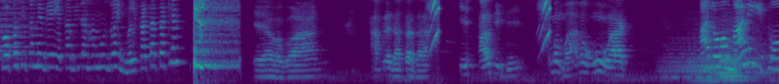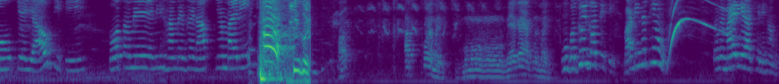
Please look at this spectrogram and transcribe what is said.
તો પછી તમે બે એકાબીજા હમું જોઈને મલકાતા તા કેમ? એ ભગવાન આપણે જાતા હતા એ આવતી હતી એમાં મારો હું વાક? હાલો માની લીધો કે એ આવતી હતી તો તમે એની સામે જોઈને આપ કેમ મારી આ કોણે મારી? મેં કાંઈ આપણે મારી? હું બધુંય જોતી હતી બાડી નથી હું. તમે મારી આખીની સામે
